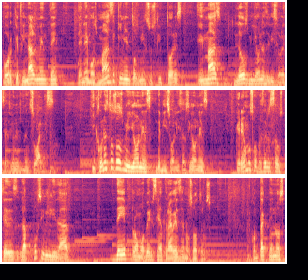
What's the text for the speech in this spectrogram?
porque finalmente tenemos más de 500 mil suscriptores y más de 2 millones de visualizaciones mensuales. Y con estos 2 millones de visualizaciones queremos ofrecerles a ustedes la posibilidad de promoverse a través de nosotros. Contáctenos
